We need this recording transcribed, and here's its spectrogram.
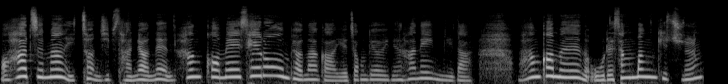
어, 하지만 2024년은 한컴의 새로운 변화가 예정되어 있는 한 해입니다. 어, 한컴은 올해 상반기 중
